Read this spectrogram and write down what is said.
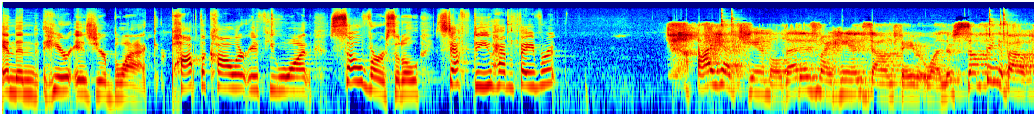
And then here is your black. Pop the collar if you want. So versatile. Steph, do you have a favorite? I have camel. That is my hands down favorite one. There's something about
